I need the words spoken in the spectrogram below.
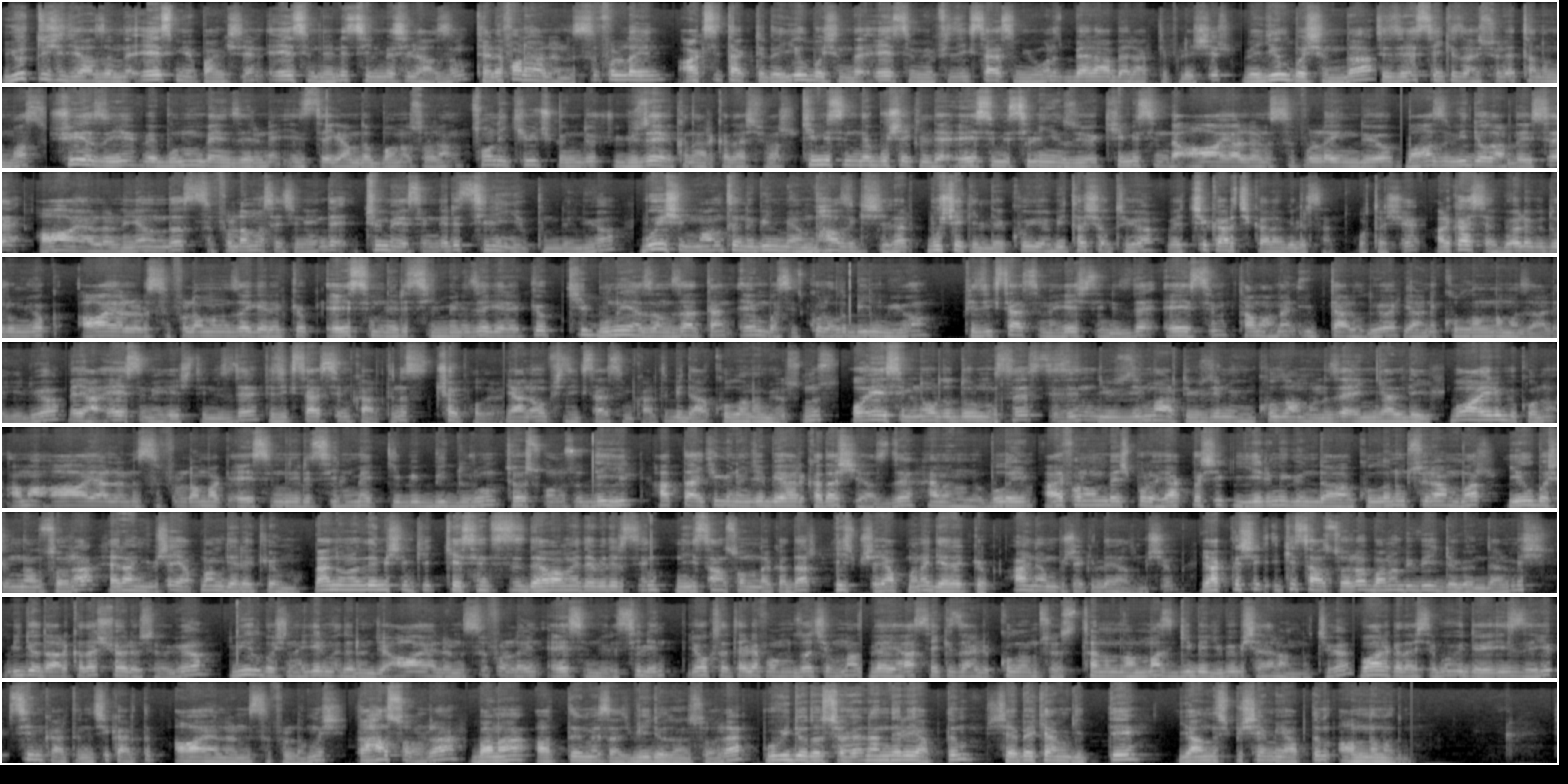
Yurt dışı cihazlarında e-sim yapan kişilerin e-simlerini silmesi lazım. Telefon ayarlarını sıfırlayın. Aksi takdirde yılbaşında e-sim ve fiziksel sim yuvanız beraber aktifleşir. Ve yılbaşında size 8 ay süre tanınmaz. Şu yazıyı ve bunun benzerini Instagram'da bana soran son 2-3 gündür 100'e yakın arkadaş var. Kimisinde bu şekilde e-simi silin yazıyor. Kimisinde A ayarlarını sıfırlayın diyor. Bazı videolarda ise A ayarlarının yanında sıfırlama seçeneğinde tüm e-simleri silin yapın deniyor. Bu işin mantığını bilmeyen bazı kişiler bu şekilde kuyuya bir taş atıyor ve çıkar çıkarabilirsen taşı. Arkadaşlar böyle bir durum yok. A ayarları sıfırlamanıza gerek yok. E-simleri silmenize gerek yok ki bunu yazan zaten en basit kuralı bilmiyor. Fiziksel sime geçtiğinizde e-sim tamamen iptal oluyor. Yani kullanılamaz hale geliyor. Veya e-sime geçtiğinizde fiziksel sim kartınız çöp oluyor. Yani o fiziksel sim kartı bir daha kullanamıyorsunuz. O e-simin orada durması sizin 120 artı 120 gün kullanmanıza engel değil. Bu ayrı bir konu ama A ayarlarını sıfırlamak, e-simleri silmek gibi bir durum söz konusu değil. Hatta 2 gün önce bir arkadaş yazdı. Hemen onu bulayım. iPhone 15 Pro yaklaşık 20 gün daha kullanım sürem var. Yılbaşından sonra herhangi bir şey yapmam gerekiyor mu? Ben ona demişim ki kesintisiz devam edebilirsin. Nisan sonuna kadar hiçbir şey yapmana gerek yok. Aynen bu şekilde yazmışım. Yaklaşık 2 saat sonra bana bir video göndermiş. Videoda arkadaş şöyle söylüyor. Yılbaşına girmeden önce A ayarlarını sıfırlayın, e-simleri silin. Yoksa telefonunuz açılmaz veya 8 aylık kullanım süresi tanımlanmaz gibi gibi bir şeyler anlatıyor. Bu arkadaş da bu videoyu izleyip sim kartını çıkartıp A ayarlarını sıfırlamış. Daha sonra bana attığı mesaj videodan sonra bu videoda söylenenleri yaptım. Şebekem gitti. Yanlış bir şey mi yaptım anlamadım.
